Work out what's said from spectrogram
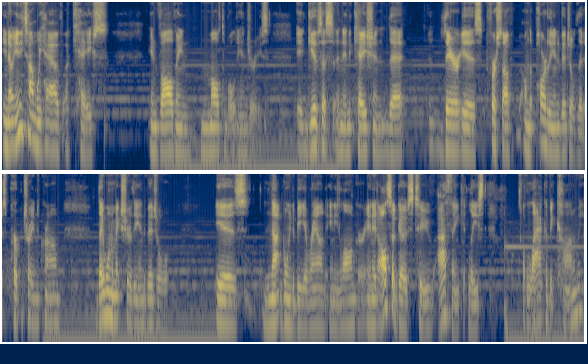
You know, anytime we have a case involving multiple injuries. It gives us an indication that there is, first off, on the part of the individual that is perpetrating the crime, they want to make sure the individual is not going to be around any longer. And it also goes to, I think at least, a lack of economy,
